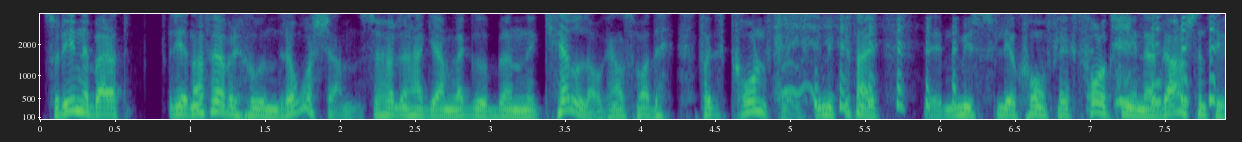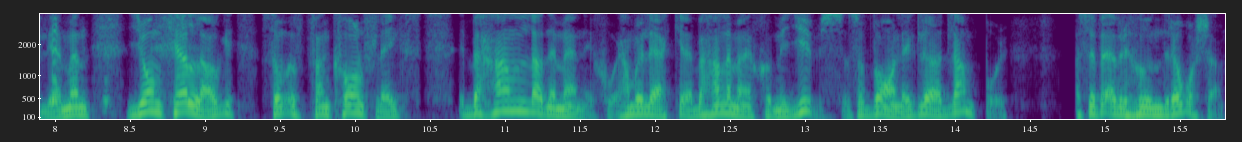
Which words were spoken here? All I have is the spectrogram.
Så det innebär att redan för över hundra år sedan så höll den här gamla gubben Kellogg, han som hade faktiskt cornflakes, det är mycket sån här eh, müsli och cornflakes-folk som är inne i branschen tydligen, men John Kellogg som uppfann cornflakes behandlade människor, han var läkare, behandlade människor med ljus, alltså vanliga glödlampor, alltså för över hundra år sedan.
